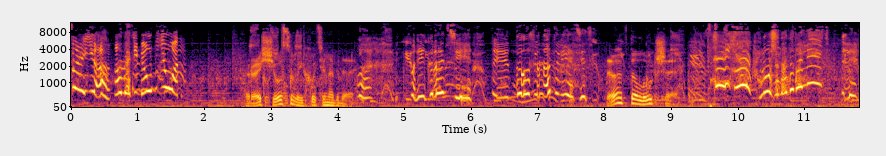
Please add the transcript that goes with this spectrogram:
Сая, она тебя убьет! Расчесывай хоть иногда. Прекрати! Ты должен ответить! Так-то лучше. Сая, нужно навалить!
